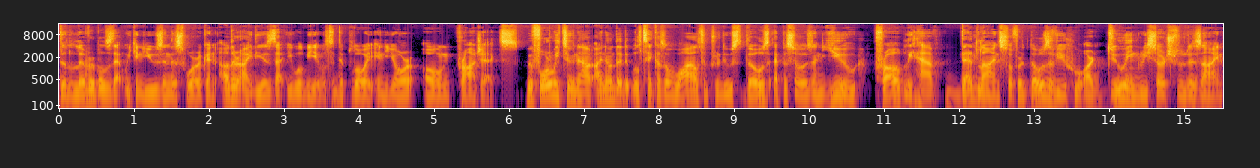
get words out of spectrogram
deliverables that we can use in this work and other ideas that you will be able to deploy in your own projects. Before we tune out, I know that it will take us a while to produce those episodes, and you probably have deadlines. So, for those of you who are doing research through design,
